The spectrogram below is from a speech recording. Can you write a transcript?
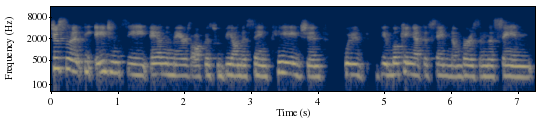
Just so that the agency and the mayor's office would be on the same page and would be looking at the same numbers and the same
